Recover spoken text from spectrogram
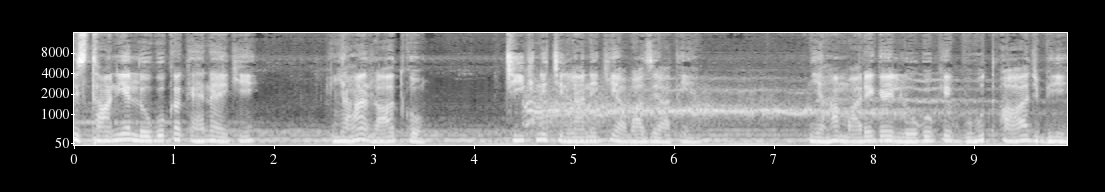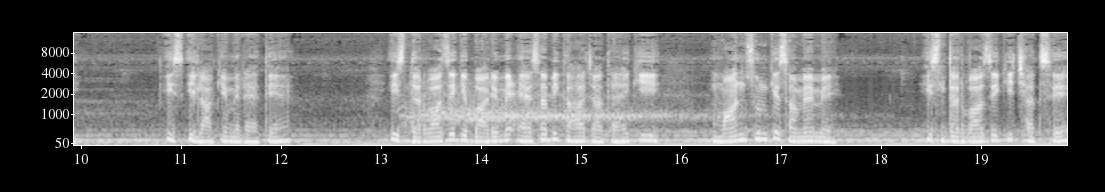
स्थानीय लोगों का कहना है कि यहाँ रात को चीखने चिल्लाने की आवाज़ें आती हैं। यहाँ मारे गए लोगों के भूत आज भी इस इलाके में रहते हैं। इस दरवाजे के बारे में ऐसा भी कहा जाता है कि मानसून के समय में इस दरवाजे की छत से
